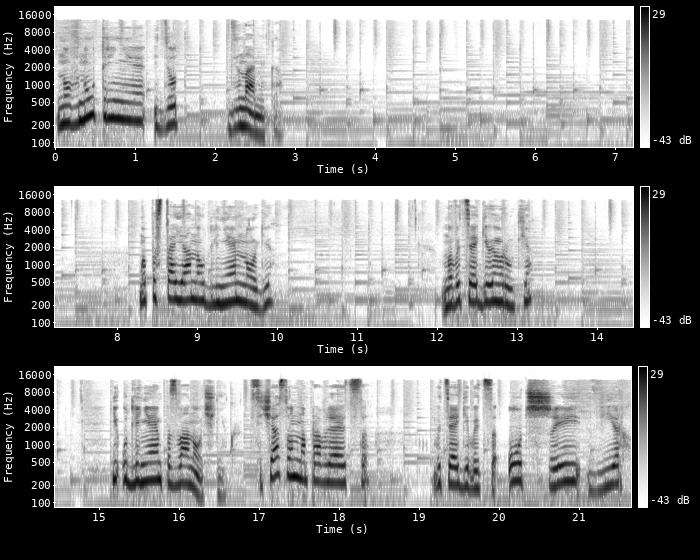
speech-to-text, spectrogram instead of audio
но внутренне идет динамика. Мы постоянно удлиняем ноги, мы вытягиваем руки – и удлиняем позвоночник. Сейчас он направляется, вытягивается от шеи вверх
